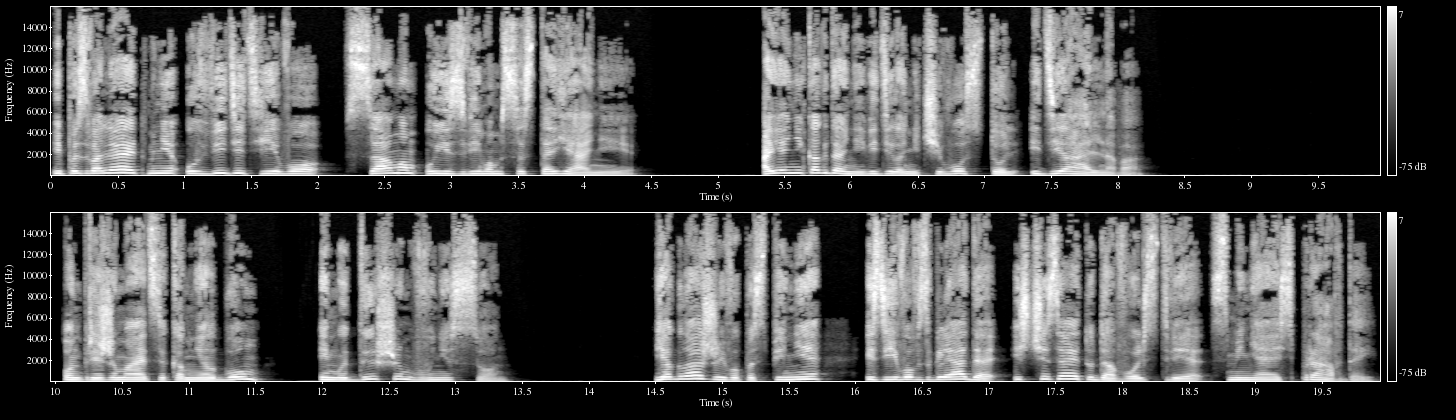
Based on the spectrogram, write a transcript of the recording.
и позволяет мне увидеть его в самом уязвимом состоянии. А я никогда не видела ничего столь идеального. Он прижимается ко мне лбом, и мы дышим в унисон. Я глажу его по спине, из его взгляда исчезает удовольствие, сменяясь правдой.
